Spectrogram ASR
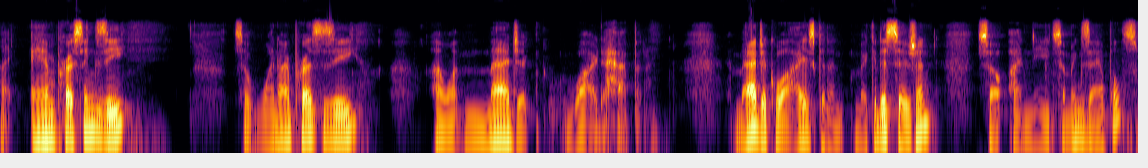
I am pressing Z. So when I press Z, I want magic Y to happen. Magic Y is going to make a decision, so I need some examples.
